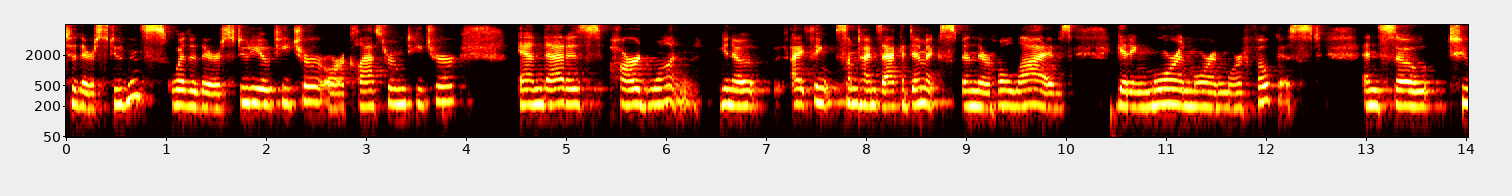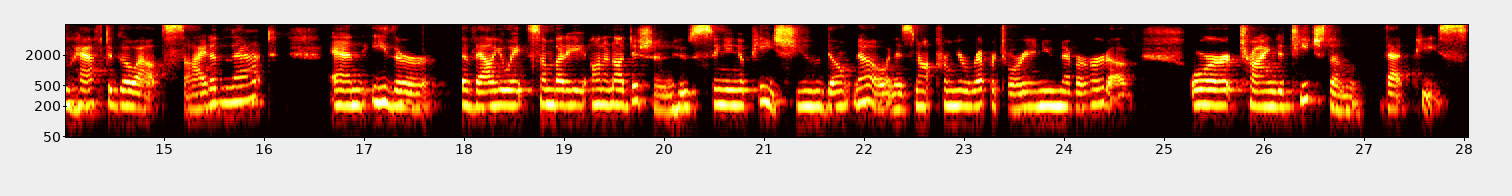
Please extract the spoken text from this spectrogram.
to their students, whether they're a studio teacher or a classroom teacher. And that is hard won. You know, I think sometimes academics spend their whole lives getting more and more and more focused. And so to have to go outside of that and either evaluate somebody on an audition who's singing a piece you don't know and is not from your repertory and you never heard of, or trying to teach them that piece,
